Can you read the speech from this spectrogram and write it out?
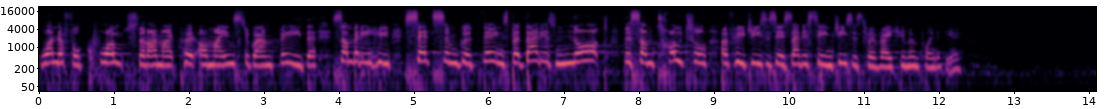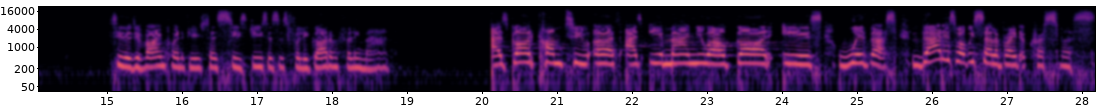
wonderful quotes that I might put on my Instagram feed, that somebody who said some good things, but that is not the sum total of who Jesus is. That is seeing Jesus through a very human point of view. See, the divine point of view says sees Jesus as fully God and fully man as God come to earth, as Emmanuel, God is with us. That is what we celebrate at Christmas.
